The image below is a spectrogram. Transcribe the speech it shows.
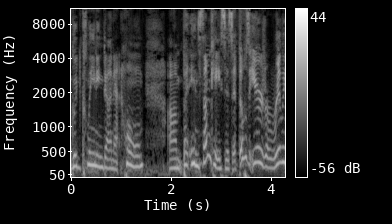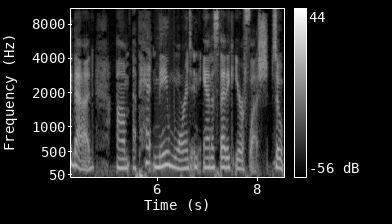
good cleaning done at home. Um, but in some cases, if those ears are really bad, um, a pet may warrant an anesthetic ear flush. So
